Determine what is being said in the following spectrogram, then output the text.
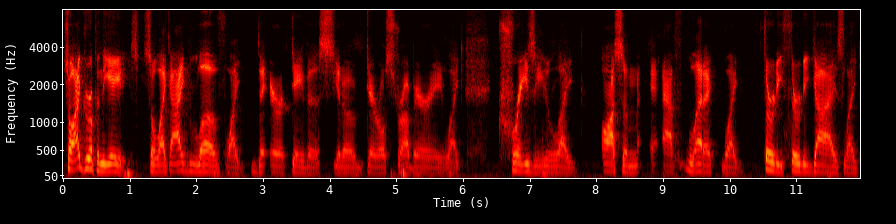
So i grew up in the 80s so like i love like the eric davis you know Darryl Strawberry like crazy like awesome athletic like 30 30 guys like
